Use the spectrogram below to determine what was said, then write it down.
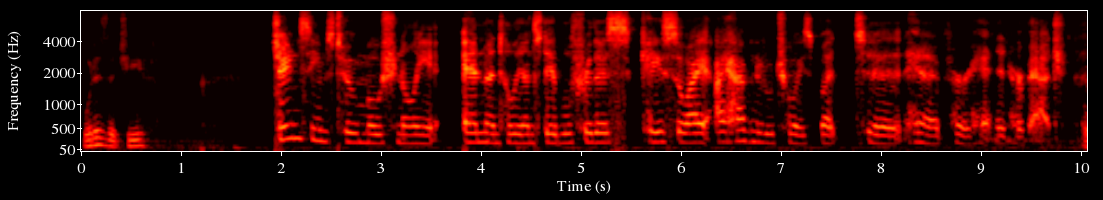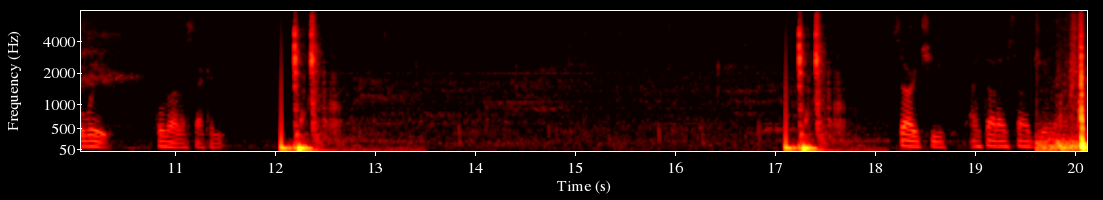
What is it, Chief? Jane seems too emotionally and mentally unstable for this case, so I, I have no choice but to have her hand in her badge. Oh, wait. Hold on a second. Sorry, Chief. I thought I saw Jane.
